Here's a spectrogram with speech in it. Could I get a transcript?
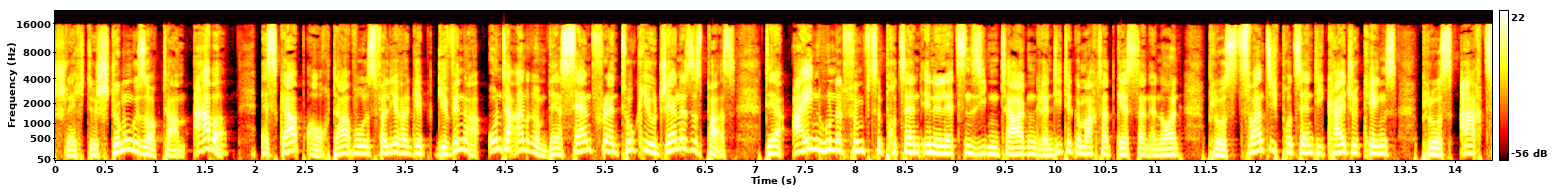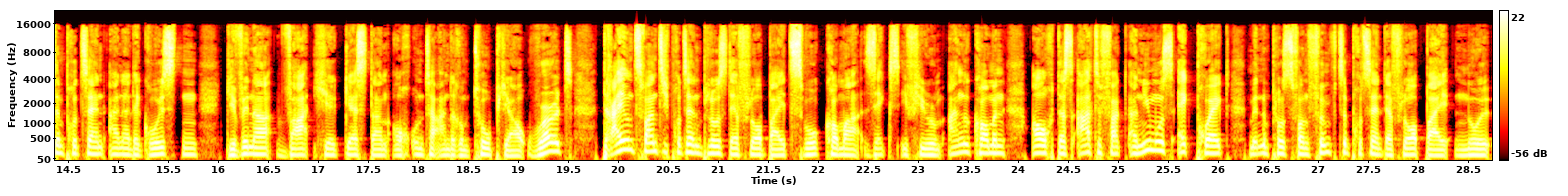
schlechte Stimmung gesorgt haben. Aber es gab auch da, wo es Verlierer gibt, Gewinner. Unter anderem der San Fran Tokyo Genesis Pass, der 115% in den letzten sieben Tagen Rendite gemacht hat, gestern erneut plus 20%. Die Kaiju Kings plus 18%. Einer der größten Gewinner war hier gestern auch unter anderem Topia World. 23% plus der Floor bei 2,6 Ethereum angekommen. Auch das Artefakt Animus Egg Projekt mit einem Plus von 15% der Floor bei 0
